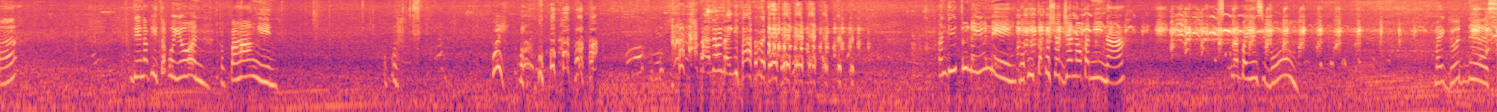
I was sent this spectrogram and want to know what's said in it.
Ha? Hindi, nakita ko yun. Nagpahangin. Uy! ano nangyari? Andito na yun eh. Nakita ko siya dyan o kanina. Saan na ba yun si Buong? My goodness.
